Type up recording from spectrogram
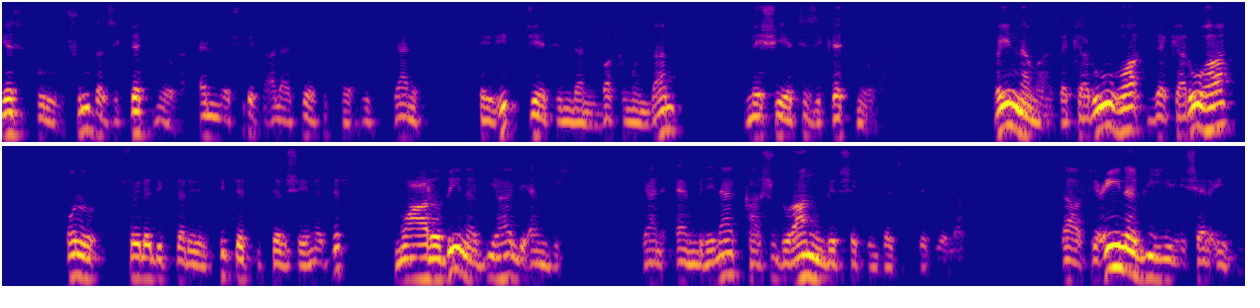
yezkuru şunu da zikretmiyorlar. El meşiyet ala ciheti tevhid. Yani tevhid cihetinden bakımından meşiyeti zikretmiyorlar. Ve innema zekeruha zekeruha onu söyledikleri, zikrettikleri şey nedir? Muaradine biha emrihi. Yani emrine karşı duran bir şekilde zikrediyorlar dafi'ine bihi li şer'ihi.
